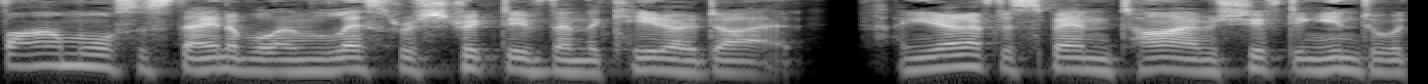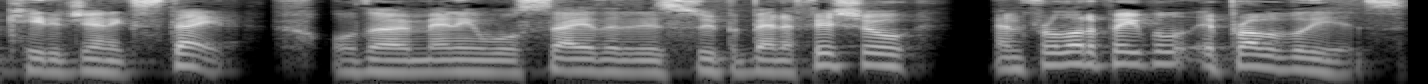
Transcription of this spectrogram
far more sustainable and less restrictive than the keto diet. And you don't have to spend time shifting into a ketogenic state, although many will say that it is super beneficial, and for a lot of people, it probably is.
